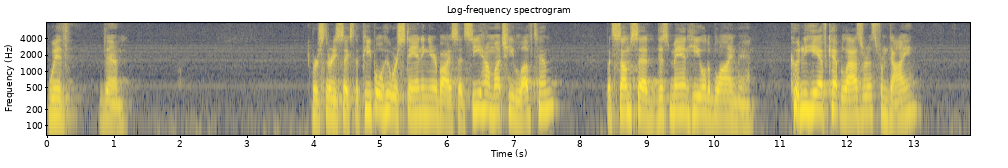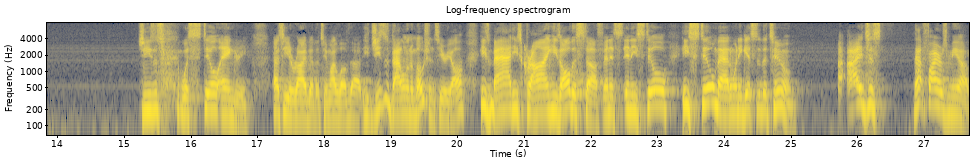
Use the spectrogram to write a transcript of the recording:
with them Verse 36 The people who were standing nearby said, See how much he loved him? But some said, This man healed a blind man. Couldn't he have kept Lazarus from dying? Jesus was still angry as he arrived at the tomb. I love that. He, Jesus battling emotions here, y'all. He's mad, he's crying, he's all this stuff, and it's and he's still he's still mad when he gets to the tomb. I, I just that fires me up.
